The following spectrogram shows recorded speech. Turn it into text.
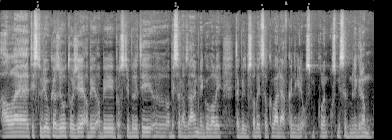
ale ty studie ukazují to, že aby, aby prostě byly ty, eh, aby se navzájem negovaly, tak by musela být celková dávka někde 8, kolem 800 mg,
